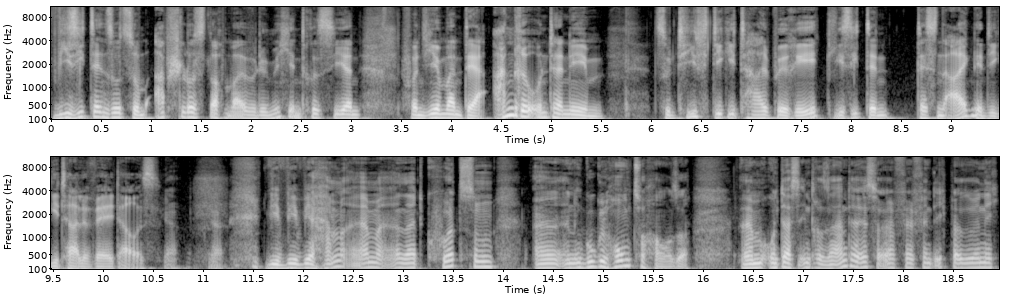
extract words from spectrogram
Wie sieht denn so zum Abschluss nochmal, würde mich interessieren, von jemand, der andere Unternehmen zutiefst digital berät, wie sieht denn dessen eigene digitale Welt aus? Ja, ja. Wir, wir, wir haben ähm, seit kurzem äh, einen Google Home zu Hause. Ähm, und das Interessante ist, äh, finde ich persönlich,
